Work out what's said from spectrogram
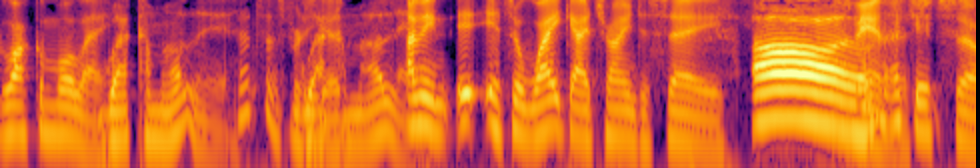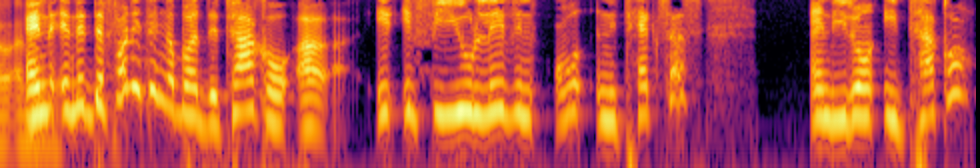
Guacamole. Guacamole. that sounds pretty good. Guacamole. I mean, it, it's a white guy trying to say oh, Spanish. okay. So I mean, And and the, the funny thing about the taco, uh, if you live in all, in Texas and you don't eat taco,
